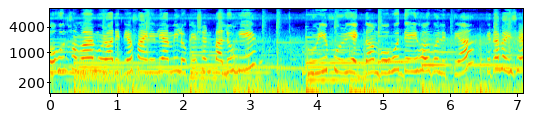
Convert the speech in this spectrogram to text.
বহুত সময়ৰ মূৰত এতিয়া ফাইনেলি আমি লোকেশ্যন পালোহি। ঘূৰি ফুৰি একদম বহুত দেৰি হৈ গ'ল এতিয়া। কেইটা বাজিছে?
